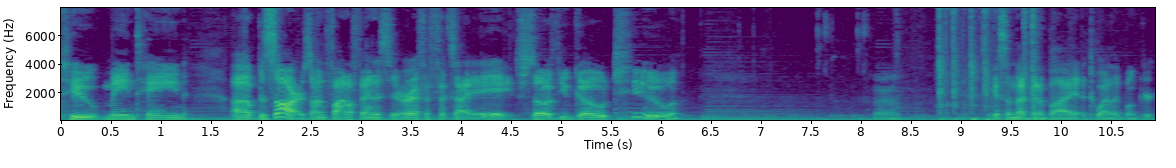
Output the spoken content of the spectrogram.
to maintain uh, bazaars on Final Fantasy or FFXI AH. So if you go to, uh, I guess I'm not going to buy a Twilight Bunker.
